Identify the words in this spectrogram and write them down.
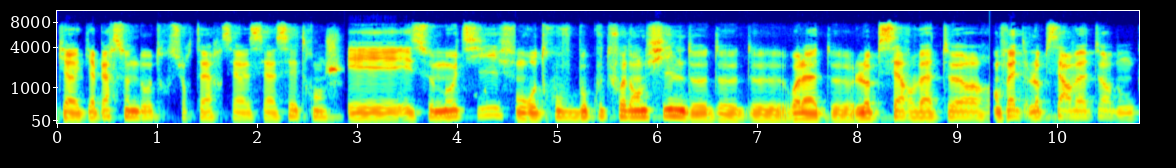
qu'il n'y a, personne d'autre sur Terre. C'est assez étrange. Et, ce motif, on retrouve beaucoup de fois dans le film de, voilà, de l'observateur. En fait, l'observateur, donc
